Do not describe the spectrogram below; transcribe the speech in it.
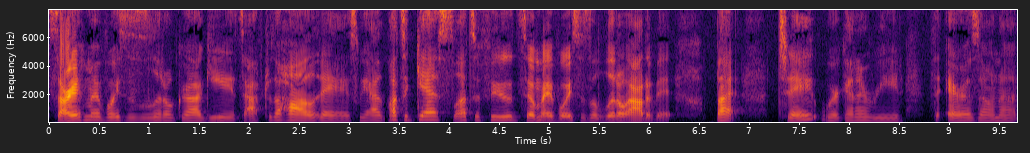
Sorry if my voice is a little groggy. It's after the holidays. We had lots of guests, lots of food, so my voice is a little out of it. But today we're going to read the Arizona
